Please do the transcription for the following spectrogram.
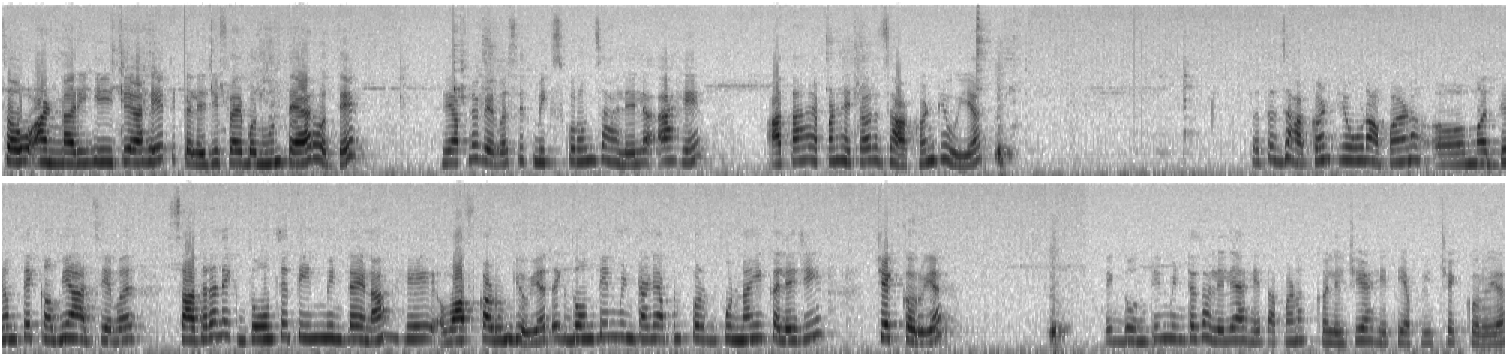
चव आणणारी ही जी आहे ती कलेजी फ्राय बनवून तयार होते. हे आपलं व्यवस्थित मिक्स करून झालेलं आहे. आता आपण ह्याच्यावर झाकण ठेवूया. तर झाकण ठेवून आपण मध्यम ते कमी आचेवर साधारण एक दोन ते तीन मिनटं आहे ना हे वाफ काढून घेऊयात. एक दोन तीन मिनटाने आपण पुन्हा ही कलेजी चेक करूयात. एक दोन तीन मिनटं झालेली आहेत आपण कलेजी आहे ती आपली चेक करूयात.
